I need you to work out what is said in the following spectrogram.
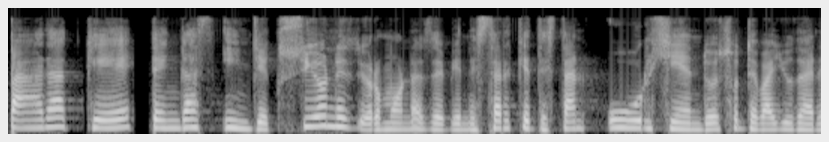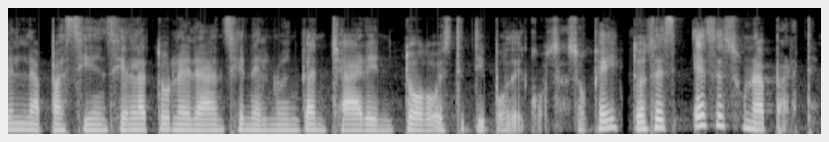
para que tengas inyecciones de hormonas de bienestar que te están urgiendo. Eso te va a ayudar en la paciencia, en la tolerancia, en el no enganchar, en todo este tipo de cosas, ¿ok? Entonces, esa es una parte.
